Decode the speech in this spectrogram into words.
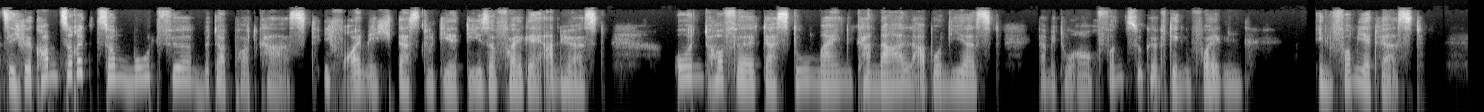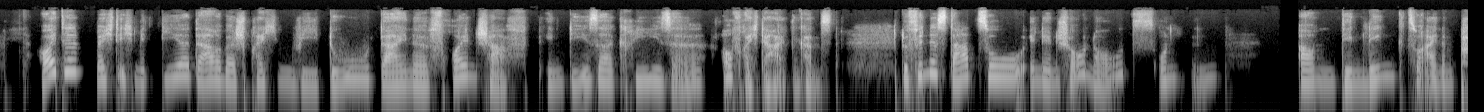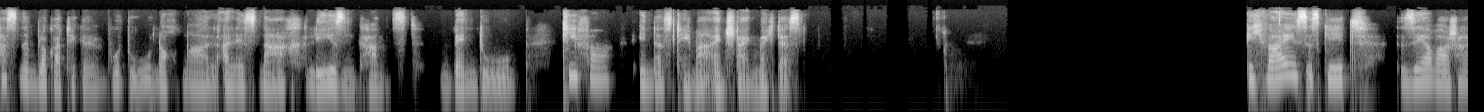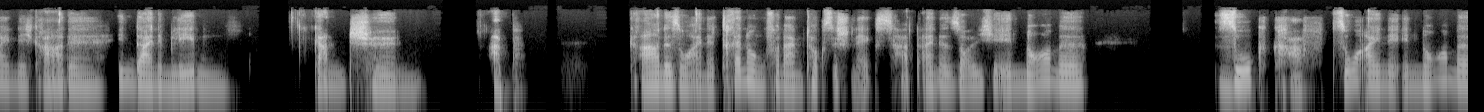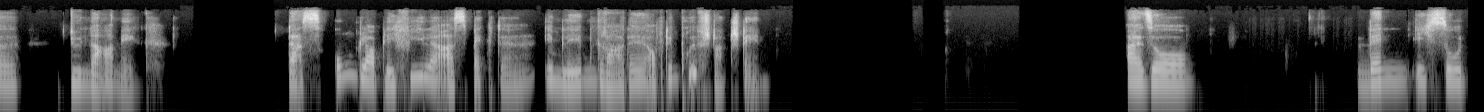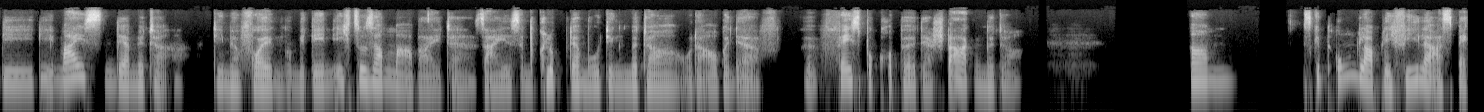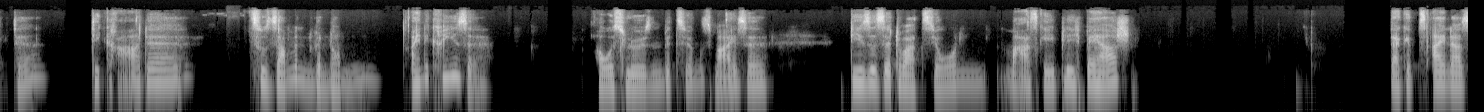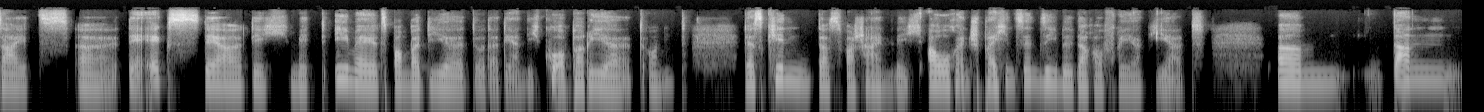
Herzlich willkommen zurück zum Mut für Mütter Podcast. Ich freue mich, dass du dir diese Folge anhörst und hoffe, dass du meinen Kanal abonnierst, damit du auch von zukünftigen Folgen informiert wirst. Heute möchte ich mit dir darüber sprechen, wie du deine Freundschaft in dieser Krise aufrechterhalten kannst. Du findest dazu in den Show Notes unten ähm, den Link zu einem passenden Blogartikel, wo du nochmal alles nachlesen kannst, wenn du tiefer in das Thema einsteigen möchtest. Ich weiß, es geht sehr wahrscheinlich gerade in deinem Leben ganz schön ab. Gerade so eine Trennung von einem toxischen Ex hat eine solche enorme Sogkraft, so eine enorme Dynamik, dass unglaublich viele Aspekte im Leben gerade auf dem Prüfstand stehen. Also, wenn ich so die, die meisten der Mütter, die mir folgen und mit denen ich zusammenarbeite, sei es im Club der mutigen Mütter oder auch in der äh, Facebook-Gruppe der starken Mütter, ähm, es gibt unglaublich viele Aspekte, die gerade zusammengenommen eine Krise auslösen, beziehungsweise diese Situation maßgeblich beherrschen. Da gibt's einerseits äh, der Ex, der dich mit E-Mails bombardiert oder der nicht kooperiert und das Kind, das wahrscheinlich auch entsprechend sensibel darauf reagiert ähm, dann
